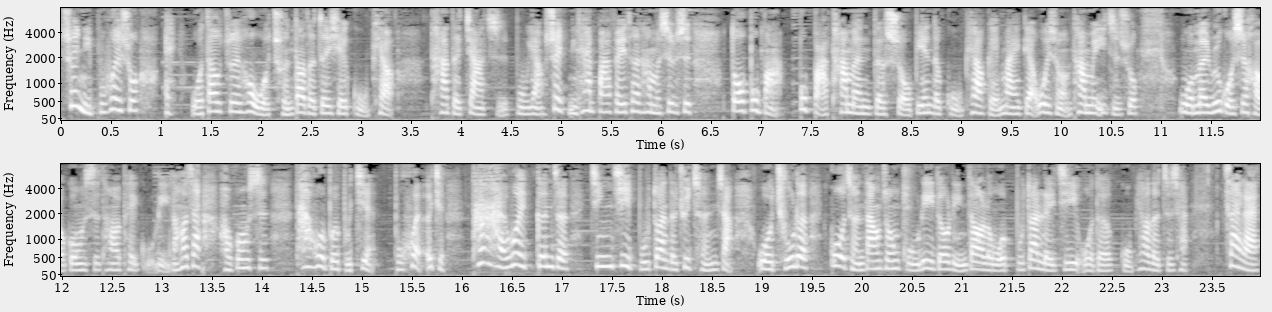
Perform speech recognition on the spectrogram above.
所以你不会说，哎，我到最后我存到的这些股票，它的价值不一样。所以你看，巴菲特他们是不是都不把不把他们的手边的股票给卖掉？为什么？他们一直说，我们如果是好公司，他会配股利，然后在好公司，它会不会不见？不会，而且它还会跟着经济不断的去成长。我除了过程当中股利都领到了，我不断累积我的股票的资产，再来。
